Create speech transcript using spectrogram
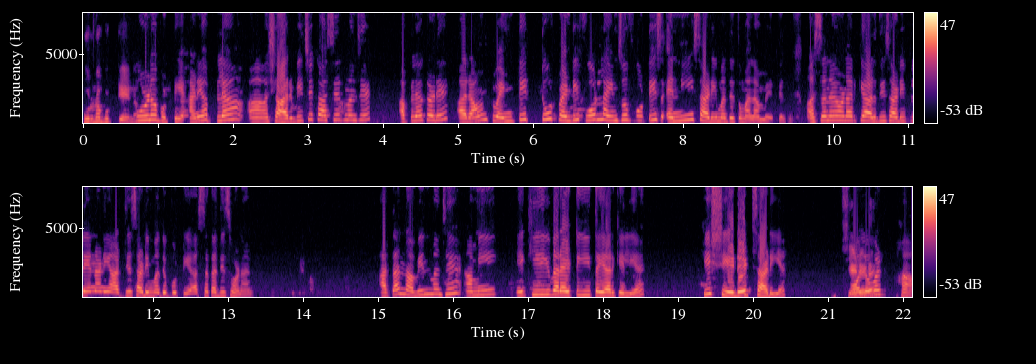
पूर्ण बुट्टी आहे पूर्ण बुट्टी आहे. आणि आपल्या शार्वीची खासियत म्हणजे आपल्याकडे around twenty two twenty four lines of बुटीज एनी साडीमध्ये तुम्हाला मिळतील असं नाही होणार की अर्धी साडी प्लेन आणि अर्धी साडीमध्ये बुटी आहे असं कधीच होणार. आता नवीन म्हणजे आम्ही एक ही व्हरायटी तयार केली आहे ही शेडेड साडी आहे ऑल ओव्हर? हा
